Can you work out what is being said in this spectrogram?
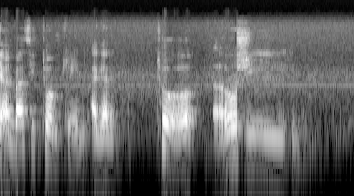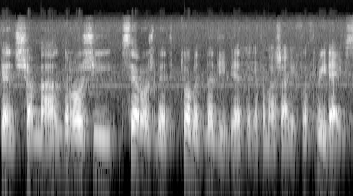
یان باسی تۆم کەین ئەگەر تۆ ڕۆژی پێنج شەمە ڕۆژی سێ ڕۆژ بێت تۆمت نەدی بێت دەگە تەماشاگەی فۆ تری دایس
